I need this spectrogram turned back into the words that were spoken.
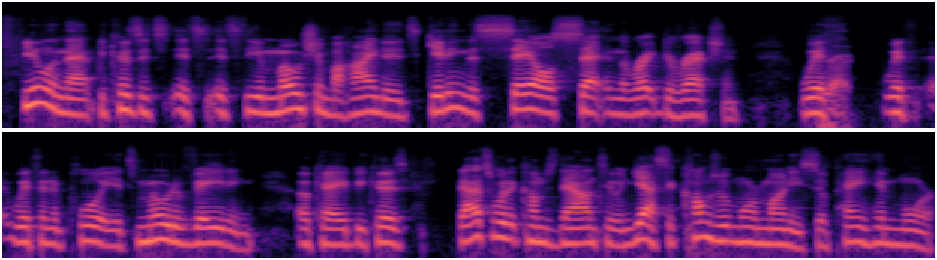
feeling that because it's it's it's the emotion behind it. It's getting the sales set in the right direction with Right. with with an employee. It's motivating, okay? Because that's what it comes down to. And yes, it comes with more money, so pay him more,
